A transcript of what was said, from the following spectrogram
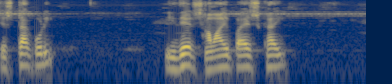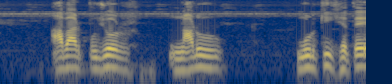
চেষ্টা করি। ঈদের সামাই পায়েস খাই, আবার পুজোর নাড়ু মুরকি খেতে,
